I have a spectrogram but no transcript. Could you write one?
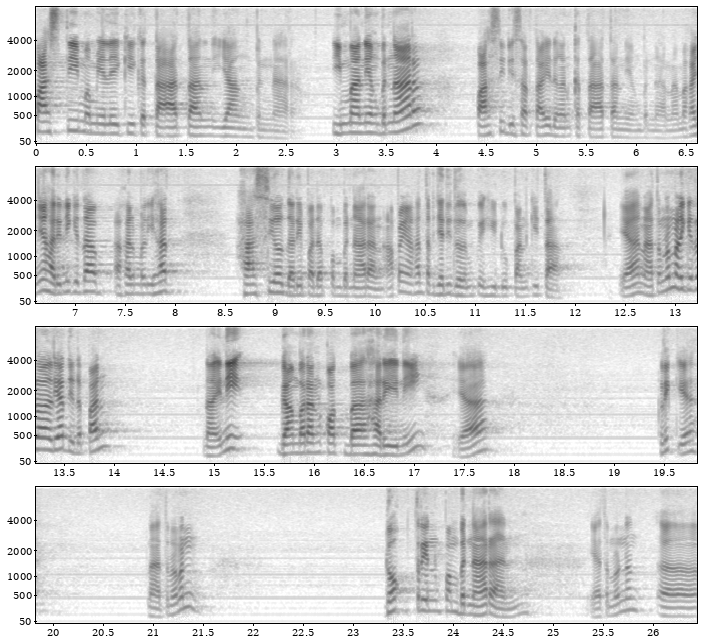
pasti memiliki ketaatan yang benar. Iman yang benar pasti disertai dengan ketaatan yang benar. Nah, makanya hari ini kita akan melihat hasil daripada pembenaran, apa yang akan terjadi dalam kehidupan kita. Ya, nah teman-teman mari kita lihat di depan. Nah, ini gambaran khotbah hari ini, ya. Klik ya. Nah, teman-teman doktrin pembenaran ya teman-teman eh,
